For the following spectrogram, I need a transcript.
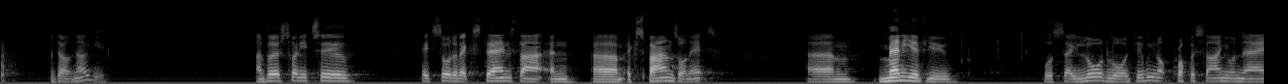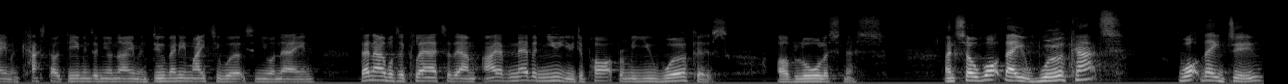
I don't know you. And verse 22 it sort of extends that and um, expands on it. Um, many of you will say, Lord, Lord, did we not prophesy in your name and cast out demons in your name and do many mighty works in your name? Then I will declare to them, I have never knew you. Depart from me, you workers of lawlessness. And so what they work at, what they do,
